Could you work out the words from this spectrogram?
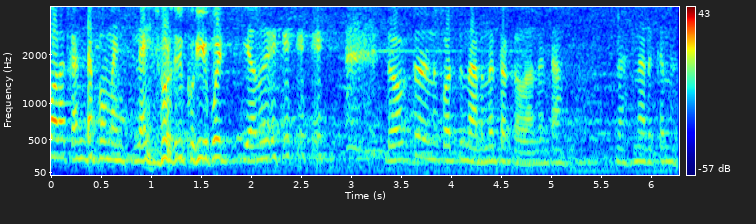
കൊളെ കണ്ടപ്പോൾ മനസ്സിലായി. ഒരു കുഴി പഠിച്ചാന്ന് ഡോക്ടർ കുറച്ച് നടന്നിട്ടൊക്കെ വന്നിട്ടാ. നടക്കുന്ന നടക്കുന്നു.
